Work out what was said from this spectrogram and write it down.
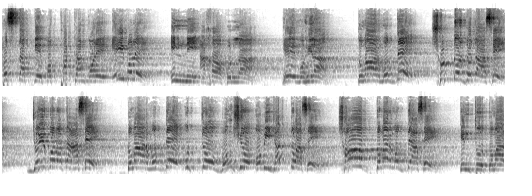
প্রস্তাবকে প্রত্যাখ্যান করে এই বলে, ইন্নি আখাফুল্লাহ, হে মহিলা, তোমার মধ্যে সৌন্দর্যতা আছে, জৈবনতা আছে, তোমার মধ্যে উচ্চ বংশীয় অভিজাত্য আছে, সব তোমার মধ্যে আছে, কিন্তু তোমার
